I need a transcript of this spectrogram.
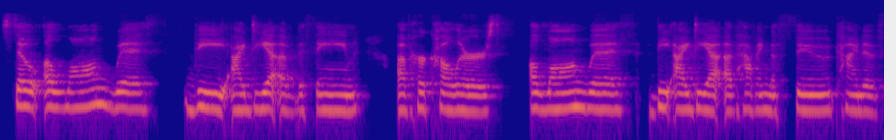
So, along with the idea of the theme of her colors, along with the idea of having the food kind of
